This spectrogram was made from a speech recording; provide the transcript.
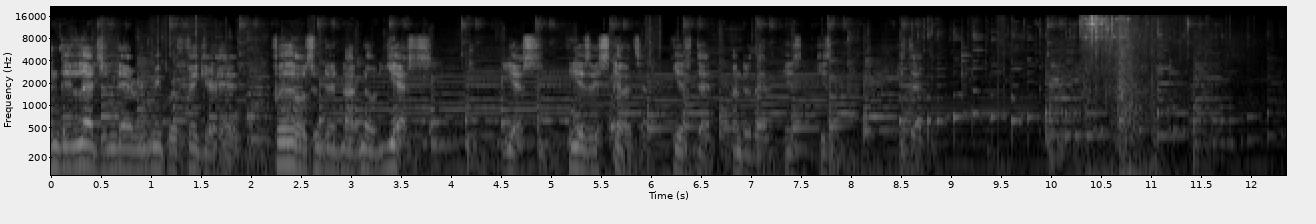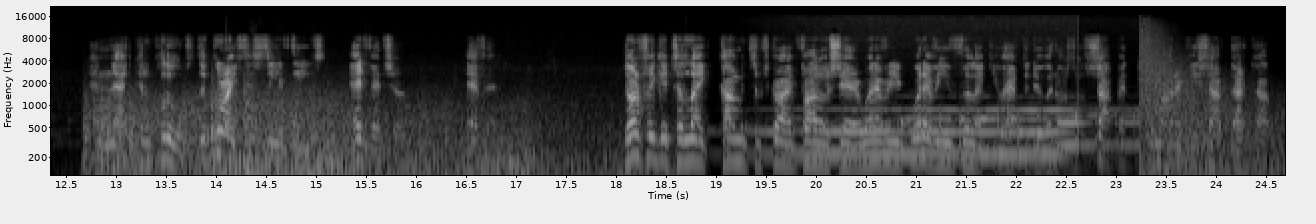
and the legendary Reaper figurehead. For those who did not know, yes, yes, he is a skeleton. He is dead under there. He's he's he's dead. And that concludes the greatest Sea of Thieves adventure ever. Don't forget to like, comment, subscribe, follow, share, whatever you whatever you feel like you have to do, and also shop at themodernvshop.com.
